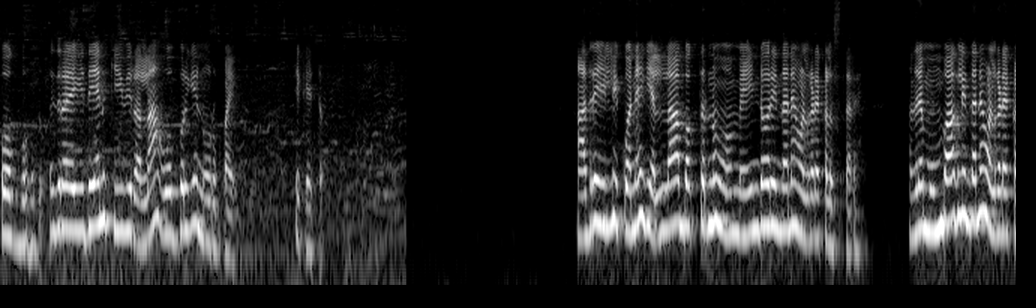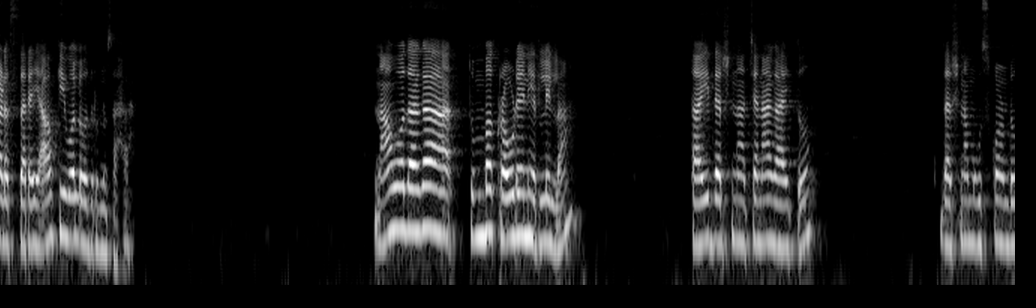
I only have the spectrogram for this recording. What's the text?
ಹೋಗಬಹುದು. ಇದರ ಇದೇನು ಕೀವಿರಲ್ಲ, ಒಬ್ಬರಿಗೆ ನೂರು ರೂಪಾಯಿ ಟಿಕೆಟು. ಆದರೆ ಇಲ್ಲಿ ಕೊನೆಗೆ ಎಲ್ಲ ಭಕ್ತರನ್ನು ಮೇಯ್ನ್ ಡೋರಿಂದನೇ ಒಳಗಡೆ ಕಳಿಸ್ತಾರೆ. ಅಂದರೆ ಮುಂಭಾಗ್ಲಿಂದನೇ ಒಳಗಡೆ ಕಳಿಸ್ತಾರೆ, ಯಾವ ಕೀವಲ್ಲಿ ಹೋದ್ರೂ ಸಹ. ನಾವು ಹೋದಾಗ ತುಂಬ ಕ್ರೌಡ್ ಏನು ಇರಲಿಲ್ಲ. ತಾಯಿ ದರ್ಶನ ಚೆನ್ನಾಗಾಯಿತು. ದರ್ಶನ ಮುಗಿಸ್ಕೊಂಡು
